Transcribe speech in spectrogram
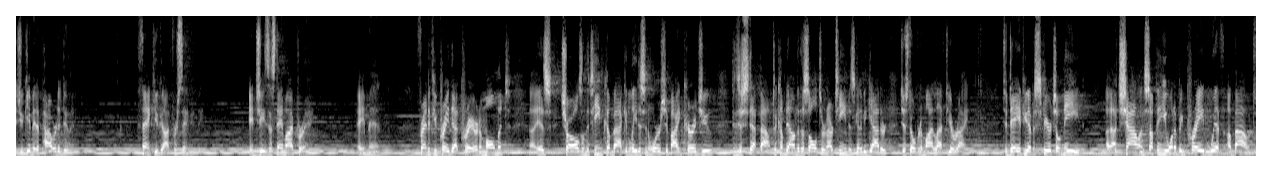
as you give me the power to do it. Thank you, God, for saving me. In Jesus' name I pray. Amen. Friend, if you prayed that prayer in a moment, uh, as Charles and the team come back and lead us in worship, I encourage you to just step out, to come down to this altar, and our team is going to be gathered just over to my left, your right. Today, if you have a spiritual need, a, challenge, something you want to be prayed with about,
